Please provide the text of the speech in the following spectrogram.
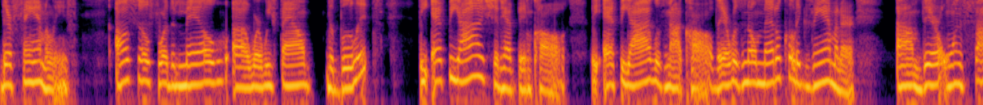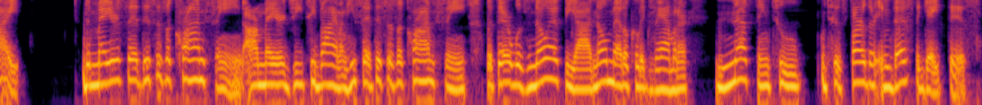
their families? Also, for the male uh, where we found the bullets, the FBI should have been called. The FBI was not called. There was no medical examiner um, there on site. The mayor said this is a crime scene. Our mayor, G.T. Bynum, he said this is a crime scene, but there was no FBI, no medical examiner, nothing to to further investigate this.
